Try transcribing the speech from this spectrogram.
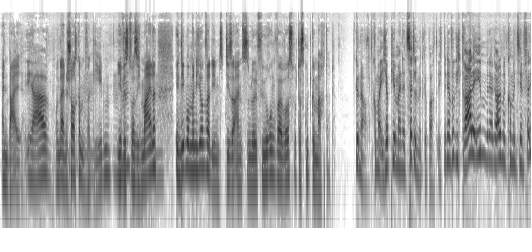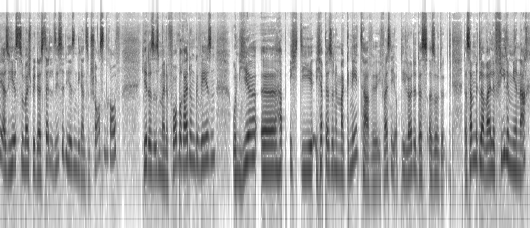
Ein Ball. Ja. Und eine Chance kann man vergeben. Mhm. Ihr wisst, was ich meine. Mhm. In dem Moment nicht unverdient, diese 1 zu 0 Führung, weil Wolfsburg das gut gemacht hat. Genau. Guck mal, ich habe hier meine Zettel mitgebracht. Ich bin ja wirklich gerade eben, bin ja gerade mit Kommentieren fertig. Also hier ist zum Beispiel der Zettel, siehst du, hier sind die ganzen Chancen drauf. Hier, das ist meine Vorbereitung gewesen. Und hier äh, habe ich die, ich habe ja so eine Magnettafel. Ich weiß nicht, ob die Leute das, also das haben mittlerweile viele mir nach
